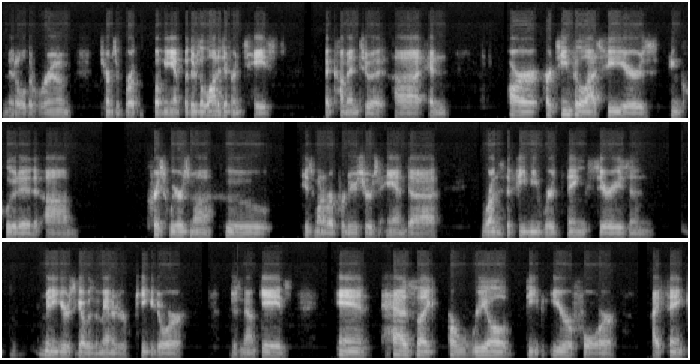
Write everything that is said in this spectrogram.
middle of the room in terms of booking it. But there's a lot of different tastes that come into it, uh, and our our team for the last few years included um, Chris Wiersma, who is one of our producers and uh, runs the Feed Me Weird Things series, and many years ago was the manager of Picador, which is now Gabe's and has like a real deep ear for, I think,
